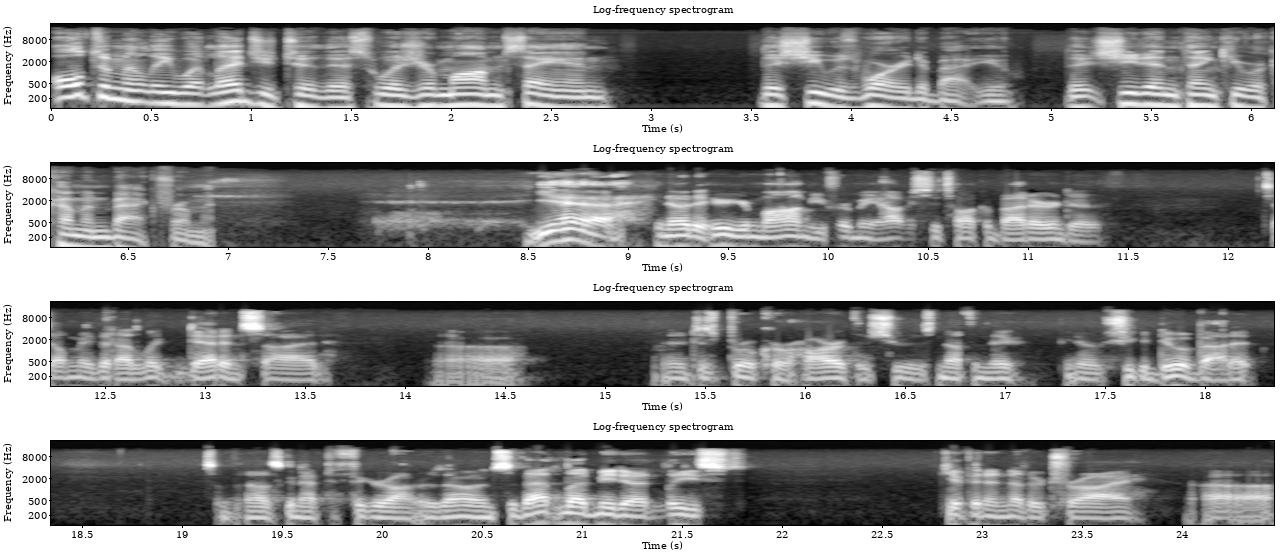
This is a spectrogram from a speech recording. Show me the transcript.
ultimately what led you to this was your mom saying that she was worried about you, that she didn't think you were coming back from it. Yeah, you know, to hear your mom, you've heard me obviously talk about her, and to tell me that I looked dead inside, uh, and it just broke her heart that she was nothing that you know she could do about it. Something I was going to have to figure out on her own. So that led me to at least give it another try. Uh,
